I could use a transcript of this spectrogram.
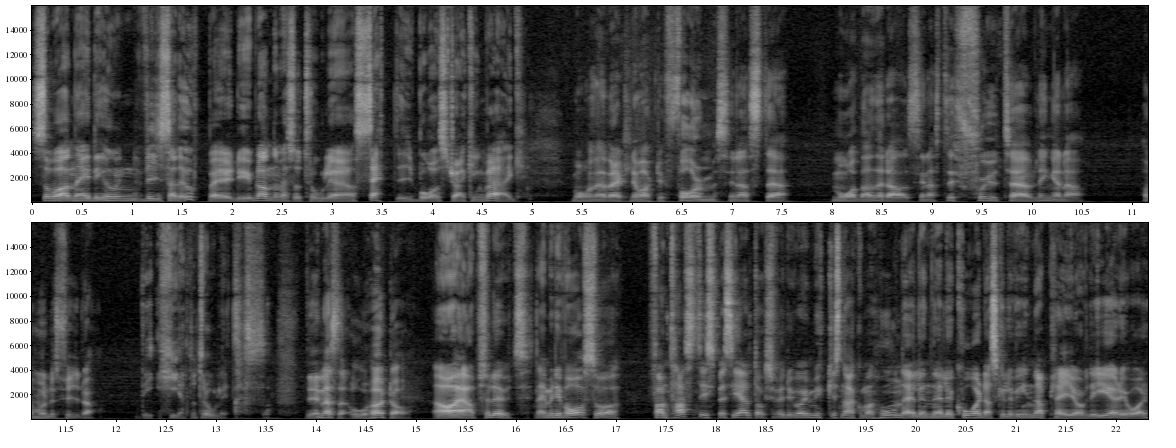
Så nej, det hon visade upp är, det är bland det mest otroliga jag sett i ballstriking-väg. Men hon har verkligen varit i form senaste månaderna. Senaste sju tävlingarna har hon vunnit fyra. Det är helt otroligt. Alltså, det är nästan ohört av. Ja, ja, absolut. Nej, men det var så fantastiskt speciellt också, för det var ju mycket snack om att hon eller Nelly Korda skulle vinna Player of the Year i år.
